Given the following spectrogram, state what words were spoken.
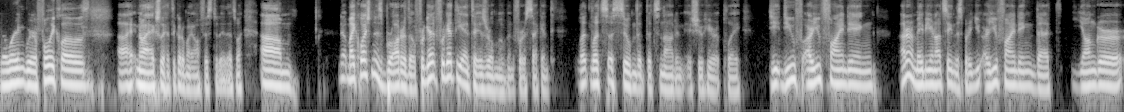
we're wearing. We're fully clothed. Uh, no, I actually had to go to my office today. That's why. Um, No, my question is broader though. Forget forget the anti-Israel movement for a second. Let let's assume that that's not an issue here at play. Do, do you are you finding? I don't know. Maybe you're not seeing this, but are you are you finding that younger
